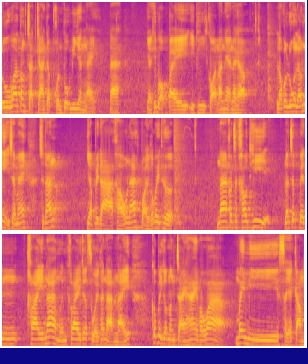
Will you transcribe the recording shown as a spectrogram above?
รู้ว่าต้องจัดการกับคนพวกนี้ยังไงนะ อย่างที่บอกไป EP ก่อนนั้นเนี่ยนะครับ เราก็รู้กันแล้วนี่ใช่ไหมฉะนั้นอย่าไปด่าเขานะ ปล่อยเขาไปเถอะ หน้าเขาจะเข้าที่แล้วจะเป็นใครหน้าเหมือนใครจะสวยขนาดไหน ก็เป็นกำลังใจให้ เพราะว่าไม่มีศัลยกรรม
